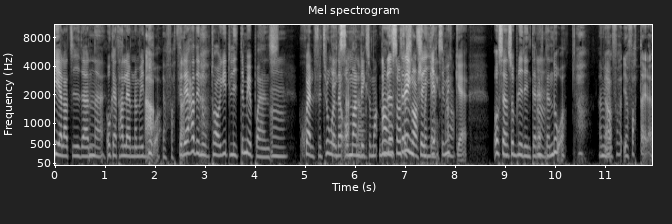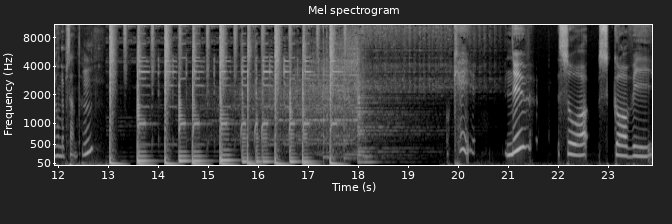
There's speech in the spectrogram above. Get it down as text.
hela tiden. nej. Och att han lämnar mig Ja, då. För det hade nog tagit lite mer på ens mm. självförtroende Exakt, om man liksom har Det ansträngt sig försvarsmekanism, ja. jättemycket. Och sen så blir det inte rätt Mm. ändå. ja, men Ja. jag, jag fattar det där, 100%. Mm. Okej. Nu så ska vi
